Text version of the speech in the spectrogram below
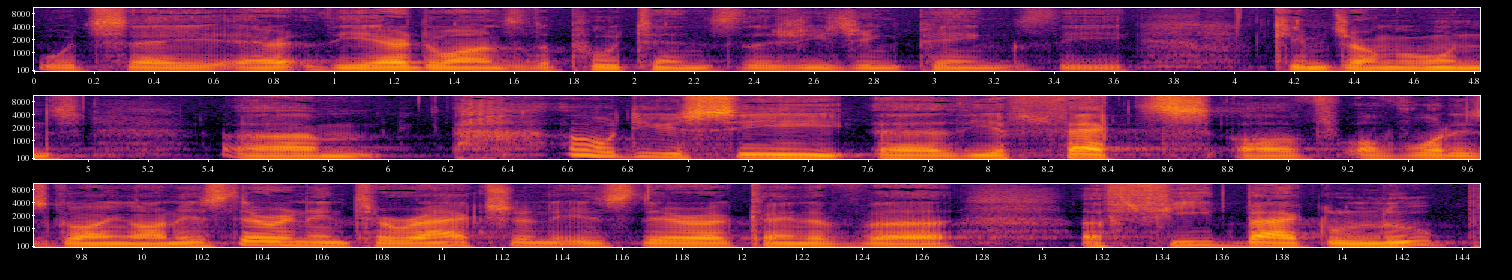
would say, er, the Erdogans, the Putins, the Xi Jinpings, the Kim Jong Uns. Um, how do you see uh, the effects of, of what is going on? Is there an interaction? Is there a kind of uh, a feedback loop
